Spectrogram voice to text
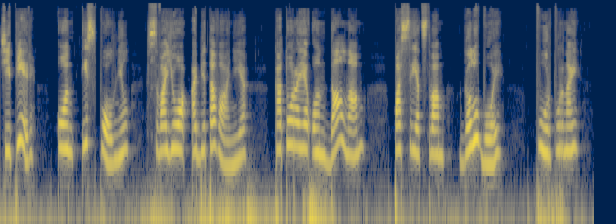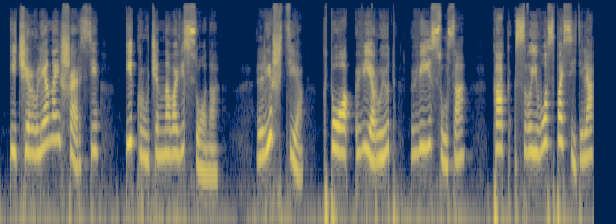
Теперь Он исполнил свое обетование, которое Он дал нам посредством голубой, пурпурной и червленой шерсти и крученного весона. Лишь те, кто веруют в Иисуса как своего Спасителя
